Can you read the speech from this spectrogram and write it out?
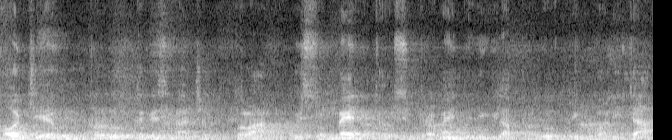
oggi è un prodotto che si mangia tutto l'anno, questo merito sicuramente di chi l'ha prodotto in qualità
